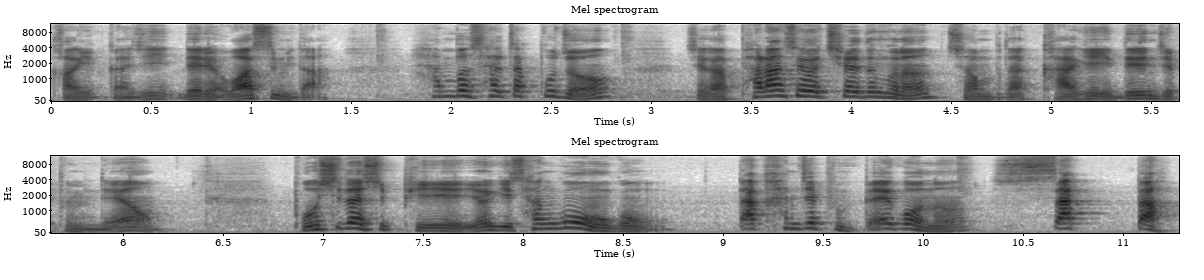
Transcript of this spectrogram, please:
가격까지 내려왔습니다 한번 살짝 보죠. 제가 파란색으로 칠해둔 거는 전부 다 가격이 내린 제품인데요. 보시다시피 여기 3050 딱 한 제품 빼고는 싹 다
